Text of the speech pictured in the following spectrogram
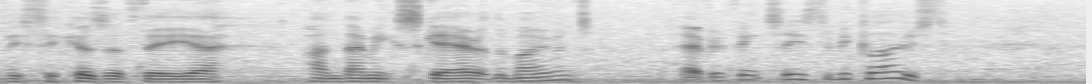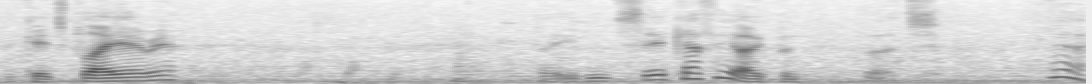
Obviously because of the uh, pandemic scare at the moment, everything seems to be closed. The kids' play area, don't even see a cafe open. But yeah,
